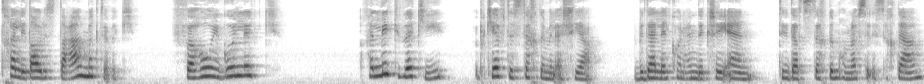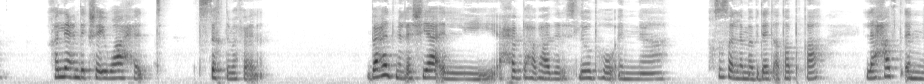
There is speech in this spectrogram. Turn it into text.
تخلي طاولة الطعام مكتبك. فهو يقول لك خليك ذكي بكيف تستخدم الأشياء. بدال لا يكون عندك شيئين تقدر تستخدمهم نفس الاستخدام خلي عندك شيء واحد تستخدمه فعلا. بعد من الأشياء اللي أحبها بهذا الأسلوب هو أن خصوصا لما بديت أطبقه لاحظت أن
